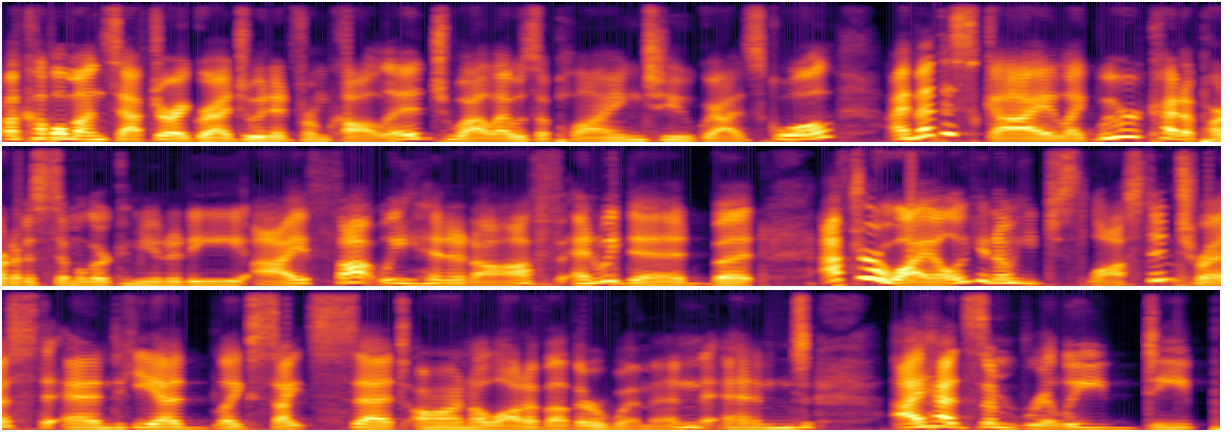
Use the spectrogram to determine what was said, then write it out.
a couple months after I graduated from college, while I was applying to grad school, I met this guy. Like, we were kind of part of a similar community. I thought we hit it off, and we did. But after a while, you know, he just lost interest and he had like sights set on a lot of other women. And I had some really deep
